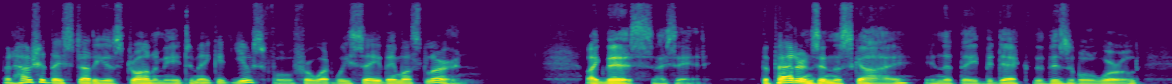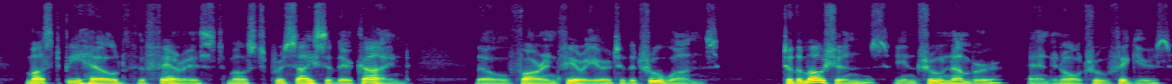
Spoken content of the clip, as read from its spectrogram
But how should they study astronomy to make it useful for what we say they must learn? Like this, I said. The patterns in the sky, in that they bedeck the visible world, must be held the fairest, most precise of their kind, though far inferior to the true ones. To the motions, in true number, and in all true figures,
